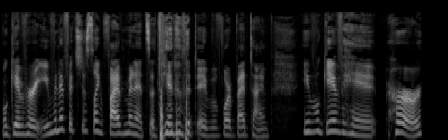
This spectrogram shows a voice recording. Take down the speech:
will give her, even if it's just like five minutes at the end of the day before bedtime, he will give him her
